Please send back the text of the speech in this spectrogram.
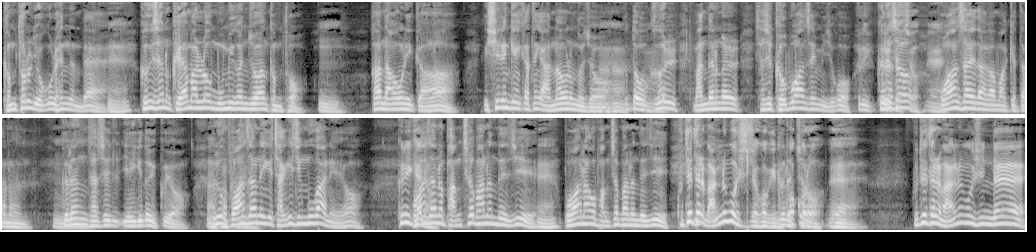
검토를 요구를 했는데 예. 거기서는 그야말로 무미건조한 검토가 음. 나오니까 실행 계획 같은 게 안 나오는 거죠. 아하. 또 그걸 만드는 걸 사실 거부한 셈이고 그리- 그래서. 예. 보안사에다가 맡겼다는 그런 사실 얘기도 있고요. 아, 그리고 그렇군요. 보안사는 이게 자기 직무가 아니에요. 그러니까 보안사는 방첩하는 데지 예. 보안하고 방첩하는 데지 구태타를 막는 곳이죠. 거기는 그렇죠. 거꾸로. 예. 예. 구테타를 막는 곳인데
